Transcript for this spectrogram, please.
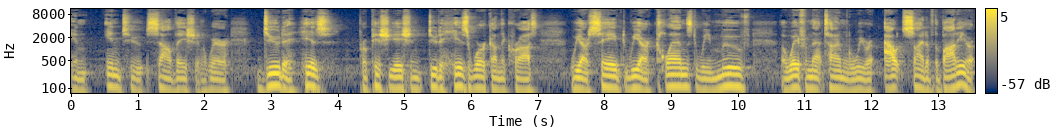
and into salvation, where due to his propitiation, due to his work on the cross, we are saved, we are cleansed, we move away from that time where we were outside of the body or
